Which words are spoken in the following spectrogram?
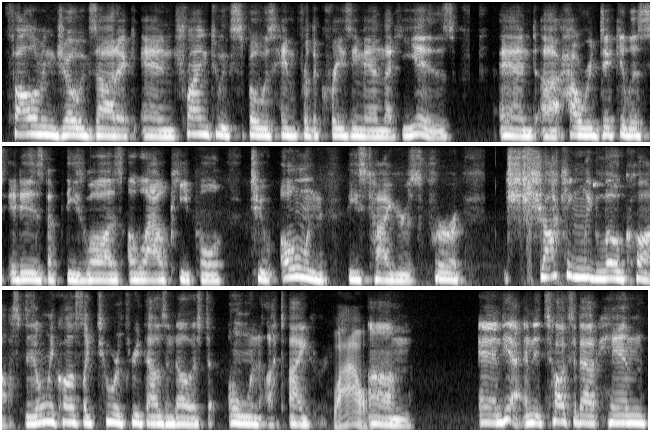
following Joe Exotic and trying to expose him for the crazy man that he is, and uh, how ridiculous it is that these laws allow people to own these tigers for shockingly low cost. It only costs like two or three thousand dollars to own a tiger. Wow. Um, and yeah, and it talks about him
